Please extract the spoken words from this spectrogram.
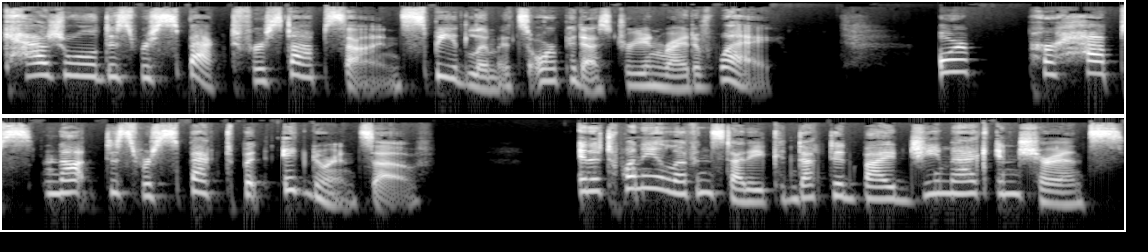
casual disrespect for stop signs, speed limits, or pedestrian right of way. Or perhaps not disrespect, but ignorance of. In a 2011 study conducted by GMAC Insurance,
